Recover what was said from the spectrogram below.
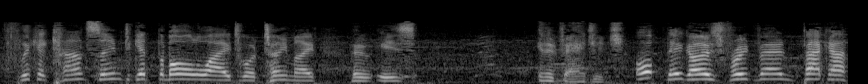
Flicker can't seem to get the ball away to a teammate who is in advantage. Oh, there goes Fruit Van Packer.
